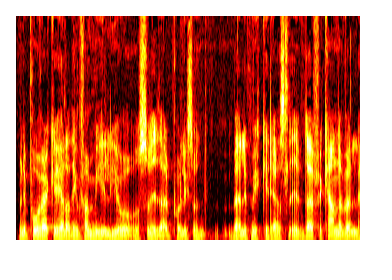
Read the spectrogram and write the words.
Men det påverkar hela din familj och, och så vidare på liksom väldigt mycket i deras liv. Därför kan det väl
